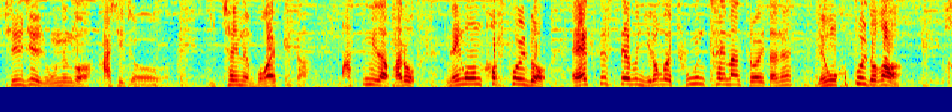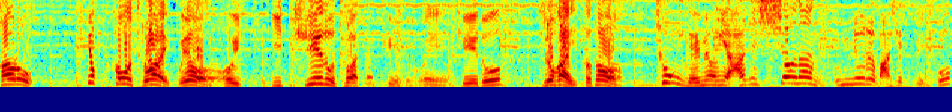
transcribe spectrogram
질질 녹는 거 아시죠 이 차에는 뭐가 있을까 맞습니다 바로 냉온 컵홀더 X7 이런 거 좋은 차에만 들어있다는 냉온 컵홀더가 바로 뿅 하고 들어가 있고요. 어, 이, 이 뒤에도 들어가 있어요. 뒤에도. 예, 뒤에도 들어가 있어서 총 4명이 아주 시원한 음료를 마실 수 있고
